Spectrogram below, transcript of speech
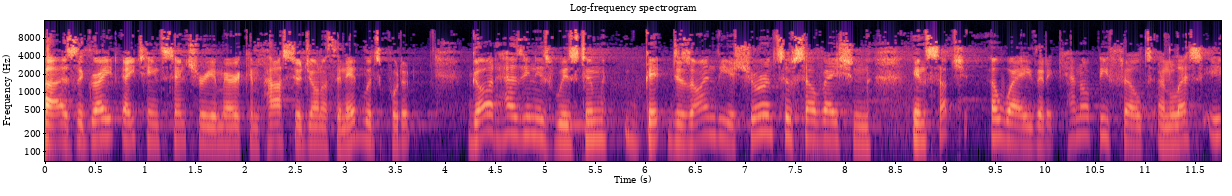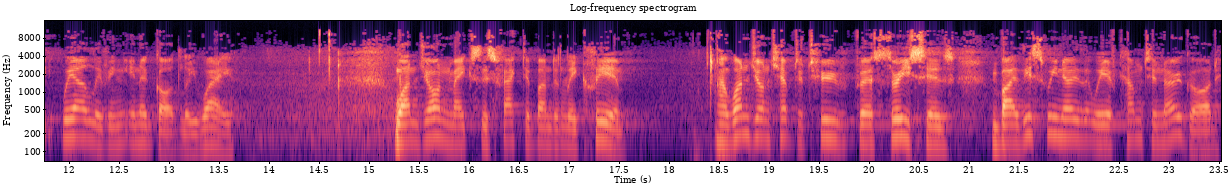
Uh, as the great 18th century American pastor Jonathan Edwards put it, God has in his wisdom designed the assurance of salvation in such a way that it cannot be felt unless we are living in a godly way. 1 John makes this fact abundantly clear. Uh, 1 John chapter 2 verse 3 says, By this we know that we have come to know God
